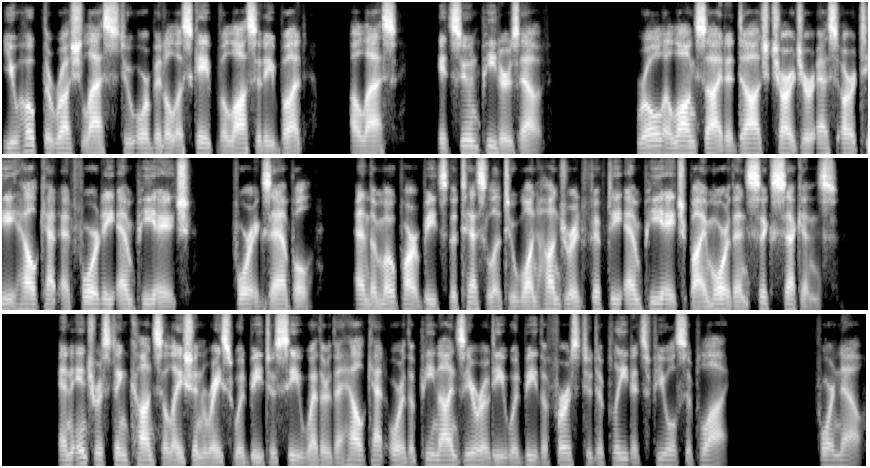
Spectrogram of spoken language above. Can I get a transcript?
You hope the rush lasts to orbital escape velocity but, alas, it soon peters out. Roll alongside a Dodge Charger SRT Hellcat at 40 mph, for example, and the Mopar beats the Tesla to 150 mph by more than 6 seconds. An interesting consolation race would be to see whether the Hellcat or the P90D would be the first to deplete its fuel supply. For now,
